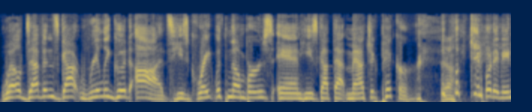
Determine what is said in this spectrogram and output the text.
well, Devin's got really good odds. He's great with numbers and he's got that magic picker. Yeah. like, you know what I mean?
